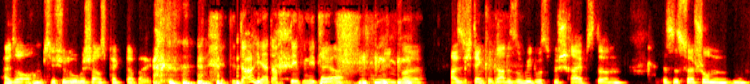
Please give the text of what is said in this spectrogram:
Also auch ein psychologischer Aspekt dabei. doch, ja, doch, definitiv. Ja, ja, auf jeden Fall. Also ich denke gerade so, wie du es beschreibst, ähm, das ist ja schon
